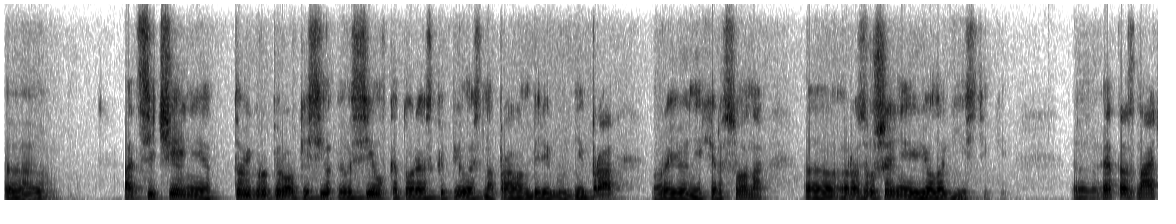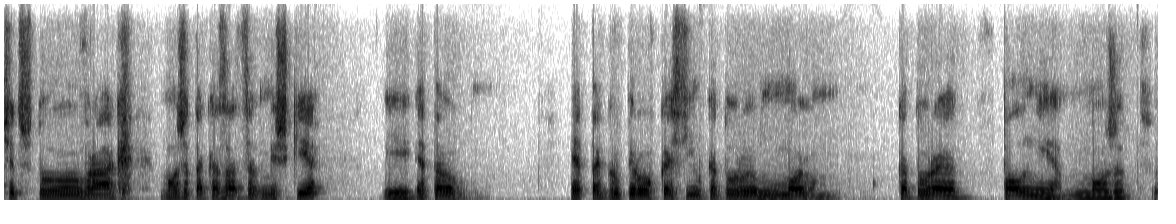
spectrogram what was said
э, отсечение той группировки сил, э, сил, которая скопилась на правом берегу Днепра в районе Херсона, э, разрушение ее логистики. Э, Это значит, что враг может оказаться в мешке, и это, это группировка сил, которую, которая вполне может э,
